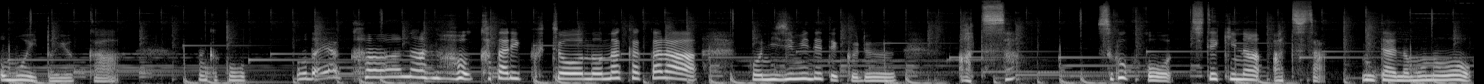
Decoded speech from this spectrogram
思いというかなんかこう穏やかなの語り口調の中からこうにじみ出てくる熱さ？すごくこう知的な熱さみたいなものを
